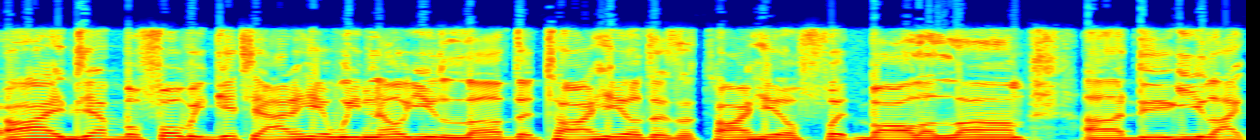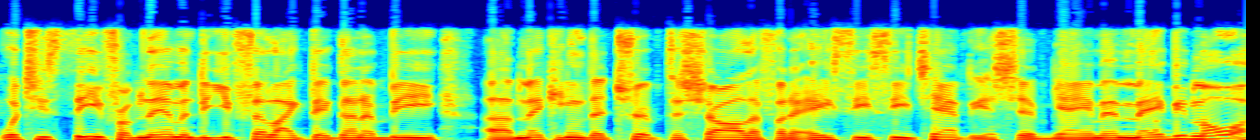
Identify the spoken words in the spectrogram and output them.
All right, Jeff. Before we get you out of here, we know you love the Tar Heels as a Tar Heel football alum. Uh, do you like what you see from them, and do you feel like they're going to be uh, making the trip to Charlotte for the ACC championship game and maybe more.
